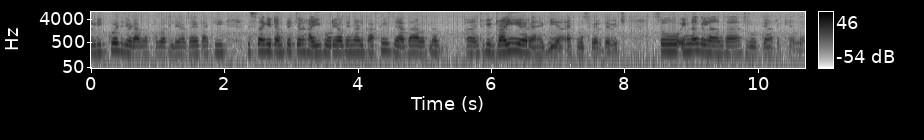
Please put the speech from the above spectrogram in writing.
ਲਿਕੁਇਡ ਜਿਹੜਾ ਵੱਧ ਵੱਧ ਲਿਆ ਜਾਏ ਤਾਂ ਕਿ ਜਿਸ ਤਰ੍ਹਾਂ ਕਿ ਟੈਂਪਰੇਚਰ ਹਾਈ ਹੋ ਰਿਹਾ, ਉਹਦੇ ਨਾਲ ਕਾਫੀ ਜ਼ਿਆਦਾ ਮਤਲਬ ਜਿਹੜੀ ਡਰਾਈ 에ਅਰ ਹੈਗੀ ਆ ਐਟਮੋਸਫੇਅਰ ਦੇ ਵਿੱਚ। ਸੋ ਇਹਨਾਂ ਗੱਲਾਂ ਦਾ ਜ਼ਰੂਰ ਧਿਆਨ ਰੱਖਿਆ ਜਾਏ।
